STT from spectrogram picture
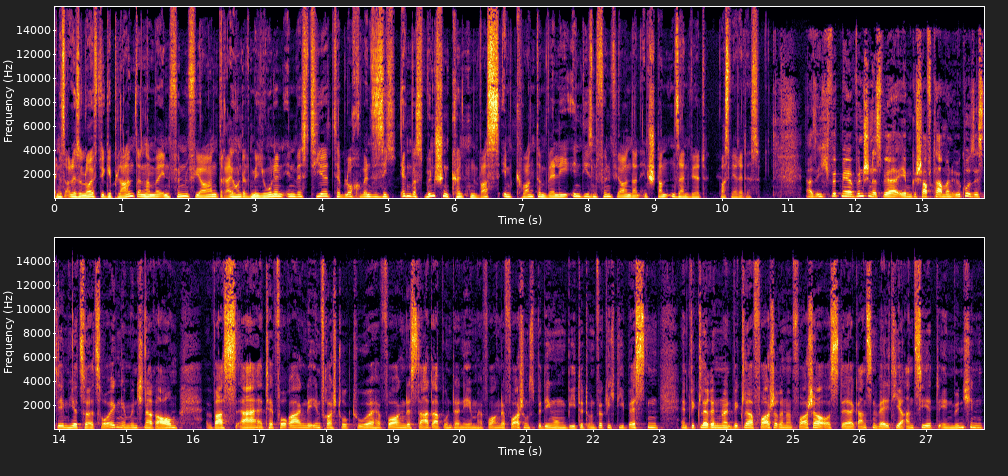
Wenn das alles so läuft wie geplant, dann haben wir in fünf Jahren 300 Millionen investiert. Herr Bloch, wenn Sie sich irgendwas wünschen könnten, was im Quantum Valley in diesen fünf Jahren dann entstanden sein wird, was wäre das? Also ich würde mir wünschen, dass wir eben geschafft haben, ein Ökosystem hier zu erzeugen im Münchner Raum, was äh, hervorragende Infrastruktur, hervorragende Start-up-Unternehmen, hervorragende Forschungsbedingungen bietet und wirklich die besten Entwicklerinnen und Entwickler, Forscherinnen und Forscher aus der ganzen Welt hier anzieht in München,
